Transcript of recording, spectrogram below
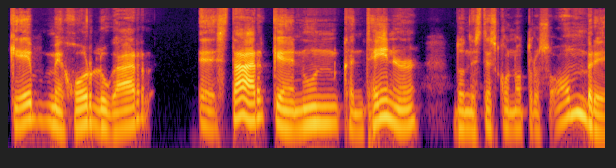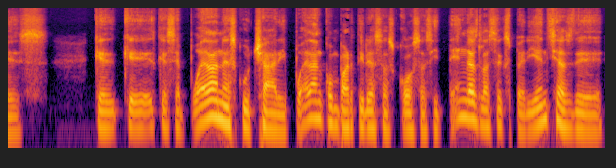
qué mejor lugar estar que en un container donde estés con otros hombres que, que, se puedan escuchar y puedan compartir esas cosas y tengas las experiencias de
